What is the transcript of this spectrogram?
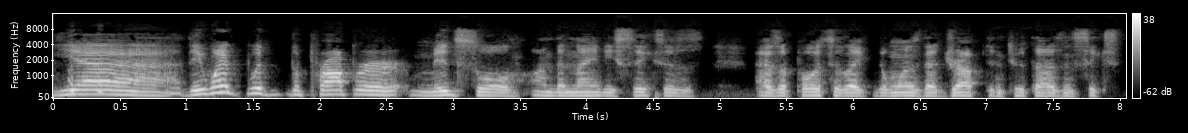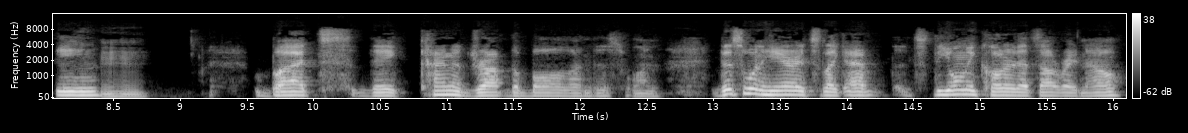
yeah they went with the proper midsole on the 96s as opposed to like the ones that dropped in 2016 hmm but they kind of dropped the ball on this one. This one here it's like I've, it's the only color that's out right now.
